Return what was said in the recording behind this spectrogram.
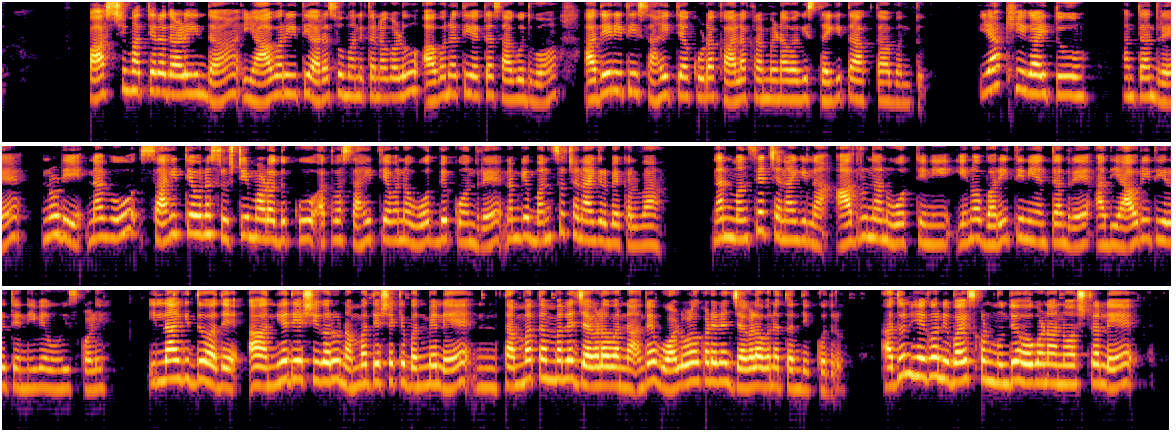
ಪಾಶ್ಚಿಮಾತ್ಯರ ದಾಳಿಯಿಂದ ಯಾವ ರೀತಿ ಅರಸು ಮನೆತನಗಳು ಅವನತಿಯತ್ತ ಸಾಗಿದ್ವೋ, ಅದೇ ರೀತಿ ಸಾಹಿತ್ಯ ಕೂಡ ಕಾಲಕ್ರಮೇಣವಾಗಿ ಸ್ಥಗಿತ ಆಗ್ತಾ ಬಂತು. ಯಾಕೆ ಹೀಗಾಯಿತು? ಅಂತಂದರೆ, ನೋಡಿ, ನಾವು ಸಾಹಿತ್ಯವನ್ನು ಸೃಷ್ಟಿ ಮಾಡೋದಕ್ಕೂ ಅಥವಾ ಸಾಹಿತ್ಯವನ್ನು ಓದಬೇಕು ಅಂದರೆ ನಮಗೆ ಮನಸ್ಸು ಚೆನ್ನಾಗಿರ್ಬೇಕಲ್ವಾ? ನನ್ನ ಮನಸ್ಸೇ ಚೆನ್ನಾಗಿಲ್ಲ, ಆದರೂ ನಾನು ಓದ್ತೀನಿ, ಏನೋ ಬರೀತೀನಿ ಅಂತಂದರೆ ಅದು ಯಾವ ರೀತಿ ಇರುತ್ತೆ ನೀವೇ ಊಹಿಸ್ಕೊಳ್ಳಿ. ಇಲ್ಲಾಗಿದ್ದು ಅದೇ, ಆ ಅನ್ಯ ದೇಶಿಗರು ನಮ್ಮ ದೇಶಕ್ಕೆ ಬಂದಮೇಲೆ ತಮ್ಮ ತಮ್ಮಲ್ಲೇ ಜಗಳವನ್ನು, ಅಂದರೆ ಒಳಗಡೆನೇ ಜಗಳವನ್ನು ತಂದಿಕ್ಕಿದ್ರು. ಅದನ್ನ ಹೇಗೋ ನಿಭಾಯಿಸ್ಕೊಂಡು ಮುಂದೆ ಹೋಗೋಣ ಅನ್ನೋ ಅಷ್ಟರಲ್ಲೇ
